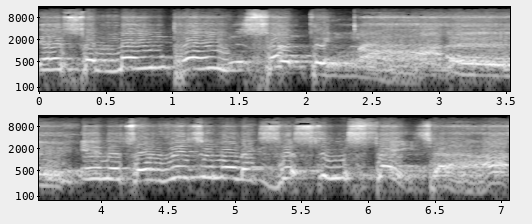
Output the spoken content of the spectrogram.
it's to maintain something ah, in its original existing state. Ah,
